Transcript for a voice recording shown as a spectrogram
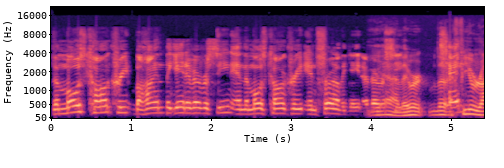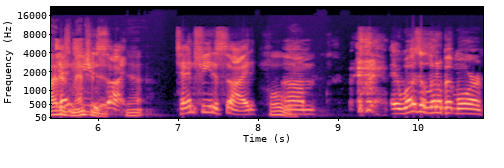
the most concrete behind the gate I've ever seen, and the most concrete in front of the gate I've ever seen. yeah, seen. they were the 10 few riders mentioned it. aside. Yeah. ten feet aside. Holy. Um, it was a little bit more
